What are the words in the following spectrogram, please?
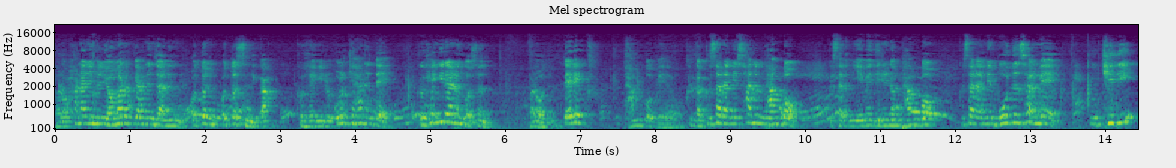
바로 하나님을 영화롭게 하는 자는 어떤 어떻습니까? 그 행위를 옳게 하는데 그 행위라는 것은 바로 어떤 때의 방법이에요. 그러니까 그 사람이 사는 방법, 그 사람이 예배드리는 방법, 그 사람의 모든 삶의 그 길이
